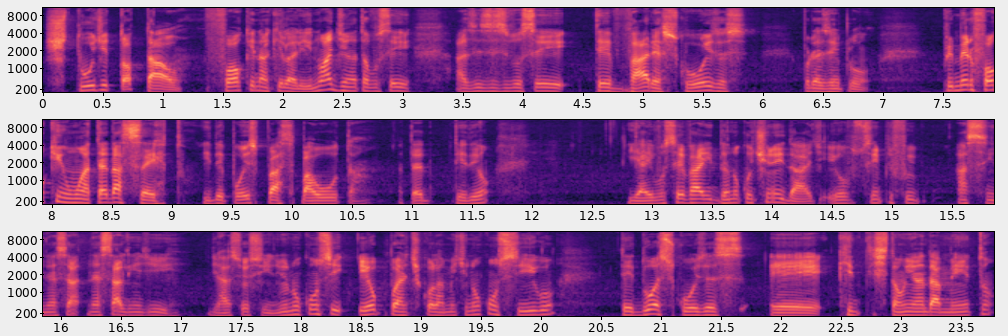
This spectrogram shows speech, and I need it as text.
estude total. Foque naquilo ali. Não adianta você, às vezes, você ter várias coisas. Por exemplo, primeiro foque em um até dar certo. E depois passa para outra. Até, entendeu? E aí você vai dando continuidade. Eu sempre fui assim nessa, nessa linha de, de raciocínio. Eu não consigo, eu particularmente não consigo ter duas coisas é, que estão em andamento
